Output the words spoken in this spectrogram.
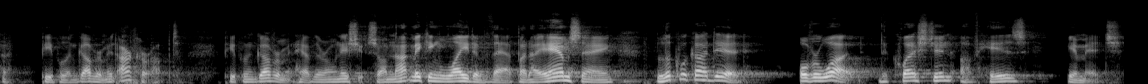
people in government are corrupt. People in government have their own issues. So I'm not making light of that, but I am saying, look what God did. Over what? The question of His image.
